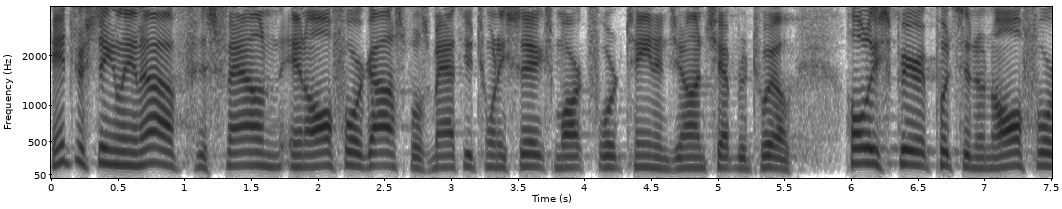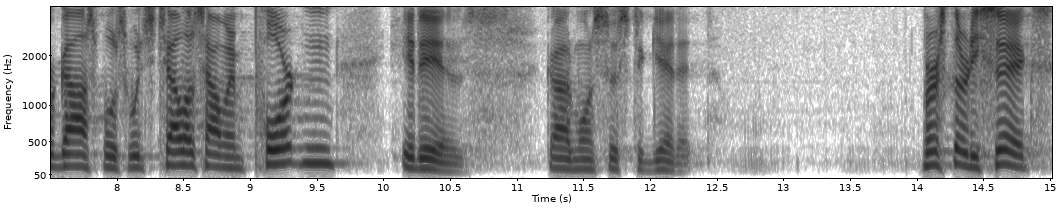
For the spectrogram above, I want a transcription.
interestingly enough, is found in all four Gospels Matthew 26, Mark 14, and John chapter 12. Holy Spirit puts it in all four Gospels, which tell us how important it is. God wants us to get it. Verse 36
